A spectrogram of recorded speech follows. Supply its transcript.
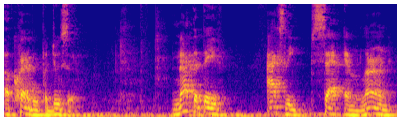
a credible producer. Not that they've actually sat and learned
